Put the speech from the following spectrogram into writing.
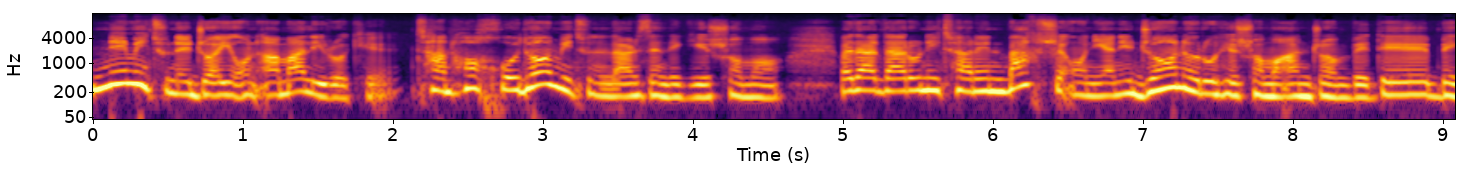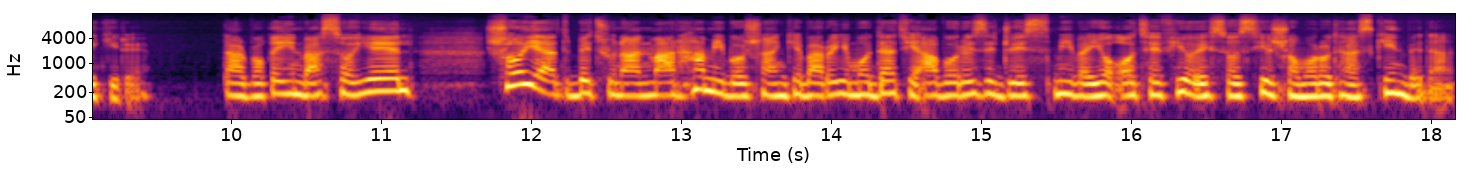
نمی‌تونه جای اون عملی رو که تنها خدا می‌تونه در زندگی شما و در درونی ترین بخش اون یعنی جان و روح شما انجام بده بگیره. در واقع این وسایل شاید بتونن مرهمی باشن که برای مدتی عوارض جسمی و یا عاطفی و احساسی شما رو تسکین بدن.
